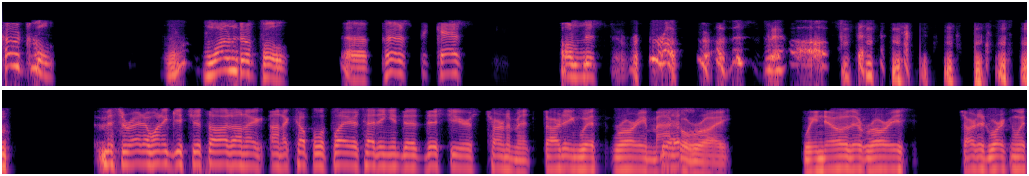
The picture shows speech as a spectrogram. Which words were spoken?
total wonderful uh, perspicacity on Mr. Roberts' behalf. Mr. Wright, I want to get your thought on a on a couple of players heading into this year's tournament, starting with Rory McIlroy. Yes. We know that Rory's started working with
